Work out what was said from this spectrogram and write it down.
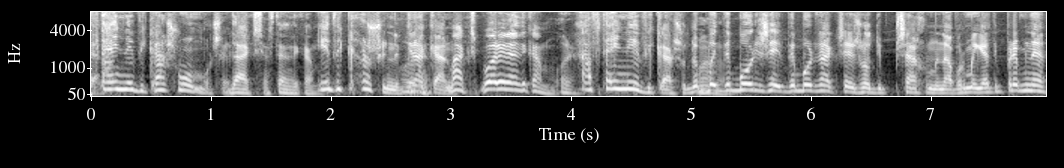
Αυτά είναι δικά σου όμως. Εντάξει, αυτά είναι δικά μου. Ε, δικά σου είναι. Τι Ωραία. να κάνουμε; Μάξ, μπορεί να είναι δικά μου. Ωραία. Αυτά είναι δικά σου. Δεν, μπο- δεν, μπορείς, δεν μπορείς να ξέρεις ότι ψάχνουμε να βρούμε, γιατί πρέπει να,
